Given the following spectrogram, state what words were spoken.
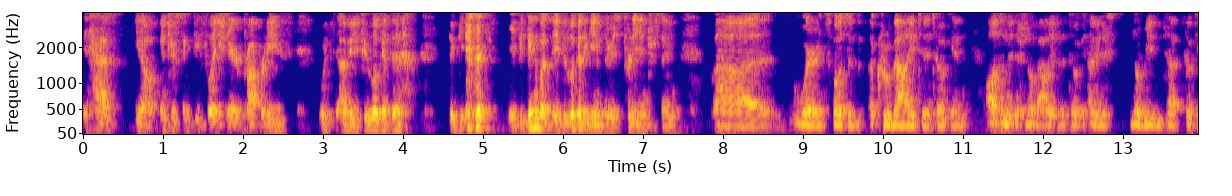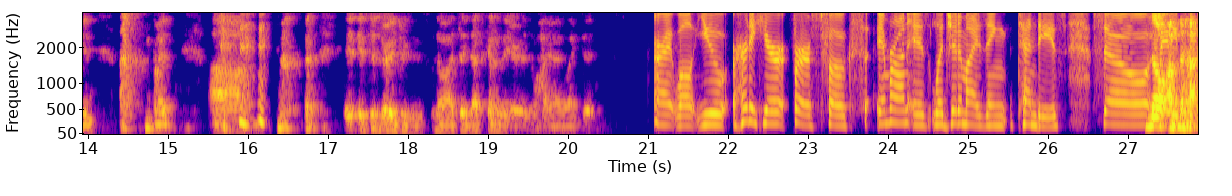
It has you know interesting deflationary properties, which I mean, if you look at the, the if you think about if you look at the game theory, it's pretty interesting. Uh, where it's supposed to accrue value to the token. Ultimately, there's no value for the token. I mean, there's no reason to have the token, but um, it, it's just very interesting. So I'd say that's kind of the areas why I liked it. All right. Well, you heard it here first, folks. Imran is legitimizing tendies. So no, I'm not.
